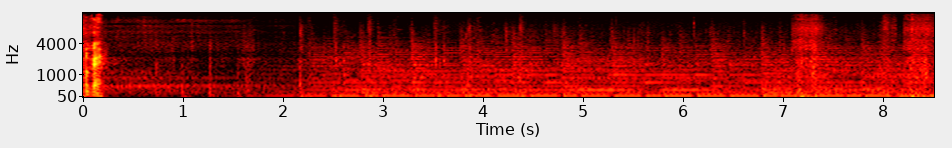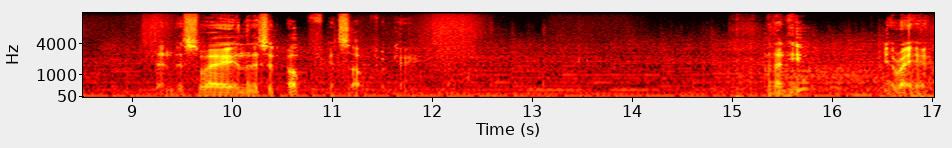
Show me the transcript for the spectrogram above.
Okay. Then this way, and then is it up? It's up, okay. And then here? Yeah, right here.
